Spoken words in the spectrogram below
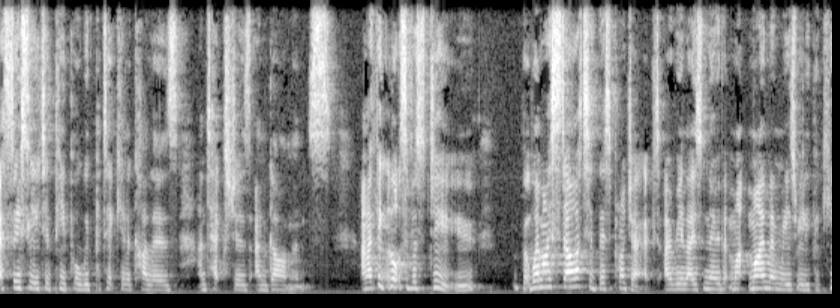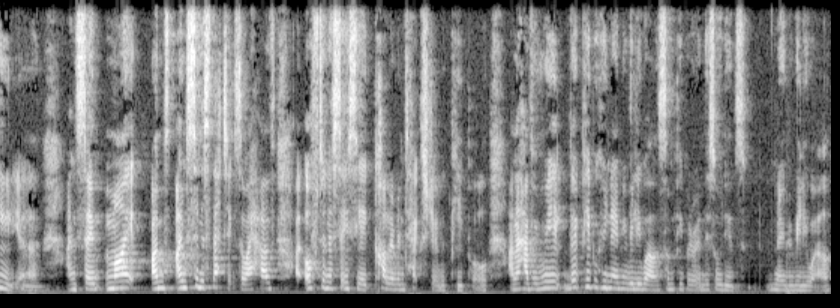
associated people with particular colors and textures and garments. And I think lots of us do, but when I started this project, I realized no, that my, my memory is really peculiar. Mm. And so my, I'm, I'm synesthetic, so I have, I often associate color and texture with people. And I have a real, people who know me really well, some people are in this audience know me really well,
